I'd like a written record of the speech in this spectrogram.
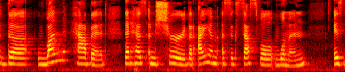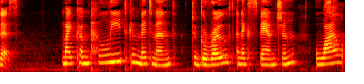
the one habit that has ensured that I am a successful woman is this my complete commitment to growth and expansion while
